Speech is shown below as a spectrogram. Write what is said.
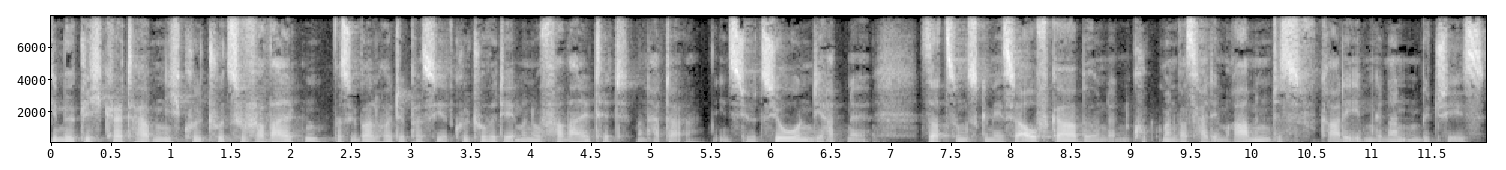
die Möglichkeit haben, nicht Kultur zu verwalten, was überall heute passiert. Kultur wird ja immer nur verwaltet. Man hat da Institutionen, die hat eine satzungsgemäße Aufgabe und dann guckt man, was halt im Rahmen des gerade eben genannten Budgets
